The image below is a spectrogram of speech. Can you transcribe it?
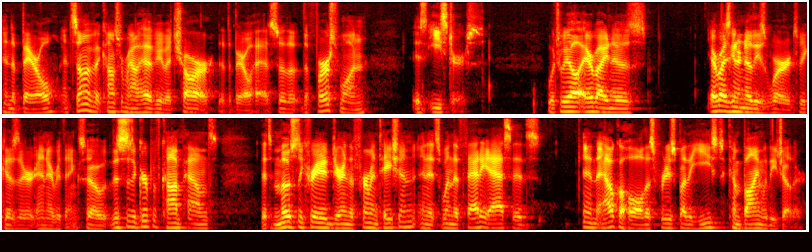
in the barrel, and some of it comes from how heavy of a char that the barrel has. So the, the first one is esters, which we all everybody knows. Everybody's going to know these words because they're in everything. So this is a group of compounds that's mostly created during the fermentation, and it's when the fatty acids and the alcohol that's produced by the yeast combine with each other.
